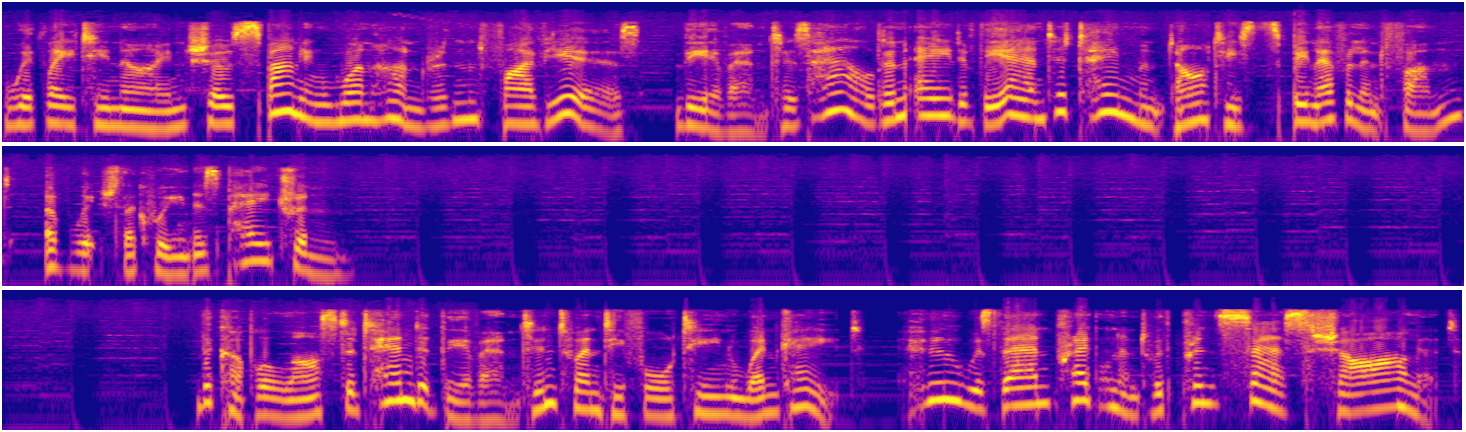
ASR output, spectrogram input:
With 89 shows spanning 105 years, the event is held in aid of the Entertainment Artists Benevolent Fund, of which the Queen is patron. The couple last attended the event in 2014 when Kate, who was then pregnant with Princess Charlotte,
